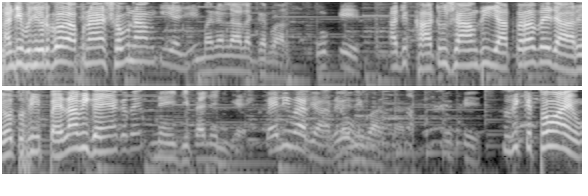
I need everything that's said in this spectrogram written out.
ਹਾਂਜੀ ਬਜ਼ੁਰਗੋ ਆਪਣਾ ਸ਼ੁਭ ਨਾਮ ਕੀ ਹੈ ਜੀ ਮਰਨ ਲਾਲ ਅਗਰਵਾਲ ਓਕੇ ਅੱਜ ਖਾਟੂ ਸ਼ਾਮ ਦੀ ਯਾਤਰਾ ਤੇ ਜਾ ਰਹੇ ਹੋ ਤੁਸੀਂ ਪਹਿਲਾਂ ਵੀ ਗਏ ਆ ਕਦੇ ਨਹੀਂ ਜੀ ਪਹਿਲੇ ਨਹੀਂ ਗਏ ਪਹਿਲੀ ਵਾਰ ਜਾ ਰਹੇ ਹੋ ਪਹਿਲੀ ਵਾਰ ਜਾ ਓਕੇ ਤੁਸੀਂ ਕਿੱਥੋਂ ਆਏ ਹੋ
